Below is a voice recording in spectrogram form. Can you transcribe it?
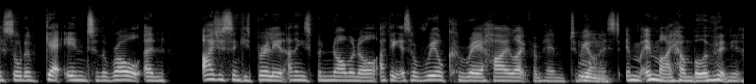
to sort of get into the role, and I just think he's brilliant. I think he's phenomenal. I think it's a real career highlight from him, to be Hmm. honest, in, in my humble opinion.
